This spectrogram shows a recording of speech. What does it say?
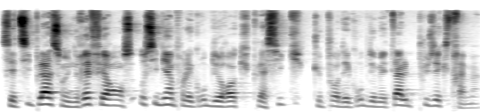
Ces types-là sont une référence aussi bien pour les groupes de rock classiques que pour des groupes de metal plus extrêmes.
